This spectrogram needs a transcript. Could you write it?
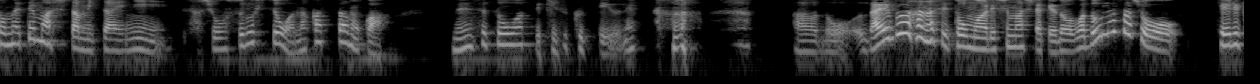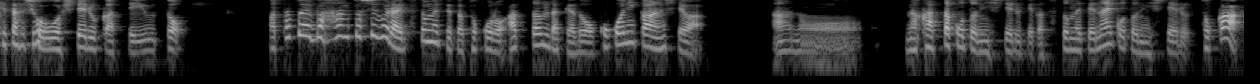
勤めてましたみたいに詐称する必要はなかったのか。面接終わって気づくっていうね。あの、だいぶ話遠回りしましたけど、まあ、どんな詐称、経歴詐称をしてるかっていうと、まあ、例えば半年ぐらい勤めてたところあったんだけど、ここに関しては、あの、なかったことにしてるっていうか、勤めてないことにしてるとか、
